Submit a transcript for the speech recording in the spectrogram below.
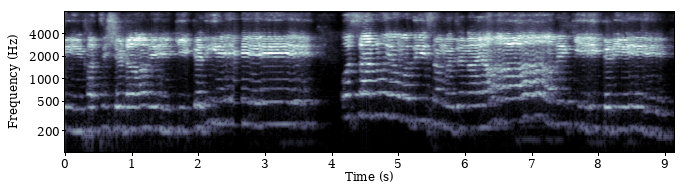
اپنی ਹੱਥ ਛਡਾਵੇ ਕੀ ਕਰੀਏ ਉਹ ਸਾਨੂੰ اوندی ਸਮਝ ਨਾ ਆਵੇ ਕੀ ਕਰੀਏ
